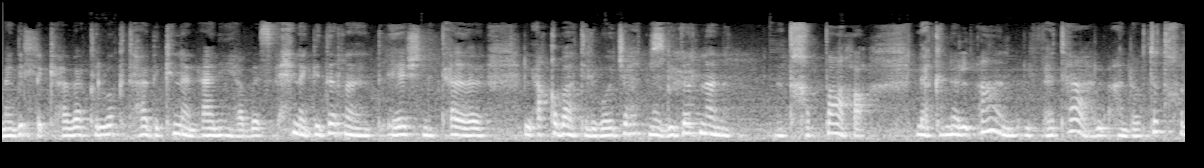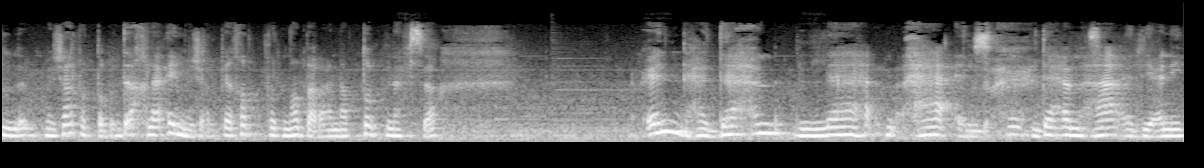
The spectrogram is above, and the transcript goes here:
أنا قلت لك هذاك الوقت هذه كنا نعانيها بس إحنا قدرنا نت... إيش نت... العقبات اللي واجهتنا. قدرنا نت- نتخطاها لكن الآن الفتاة الآن لو تدخل مجال الطب داخله أي مجال بغض النظر عن الطب نفسه عندها دعم لا هائل صحيح. دعم هائل يعني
